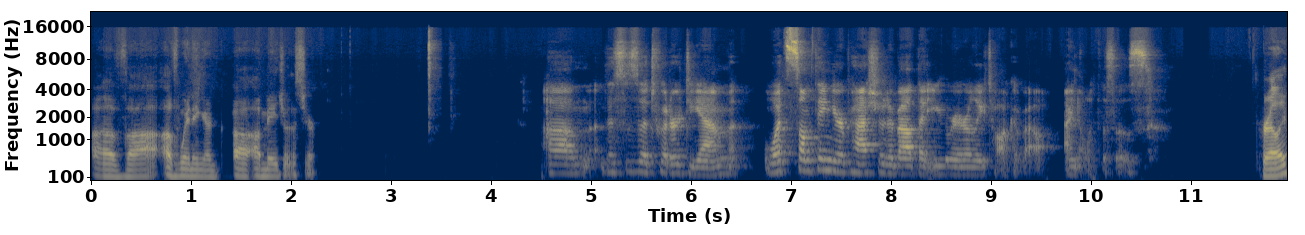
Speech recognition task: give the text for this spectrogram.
of uh, of winning a, a major this year. Um, this is a Twitter DM. What's something you're passionate about that you rarely talk about? I know what this is. Really?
